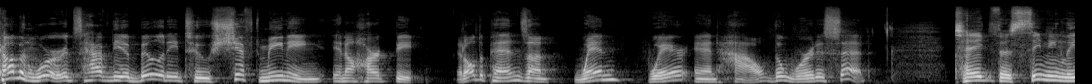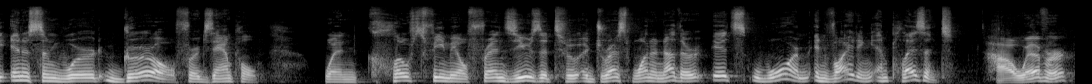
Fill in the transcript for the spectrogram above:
Common words have the ability to shift meaning in a heartbeat. It all depends on when, where, and how the word is said. Take the seemingly innocent word girl, for example. When close female friends use it to address one another, it's warm, inviting, and pleasant. However,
